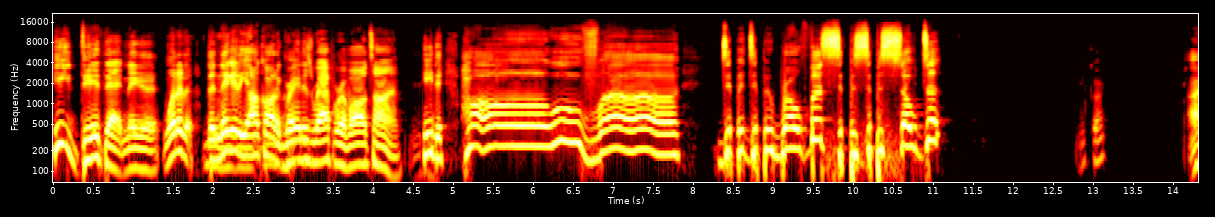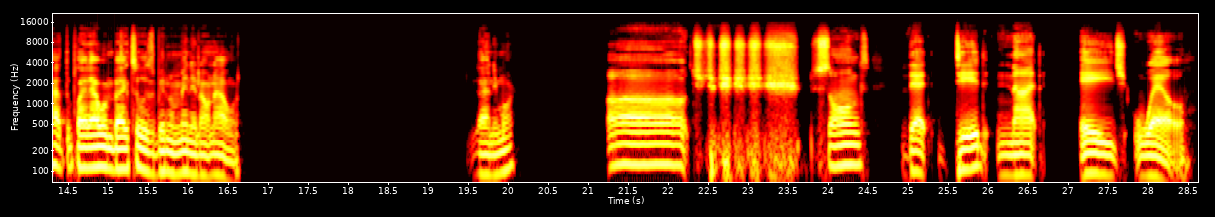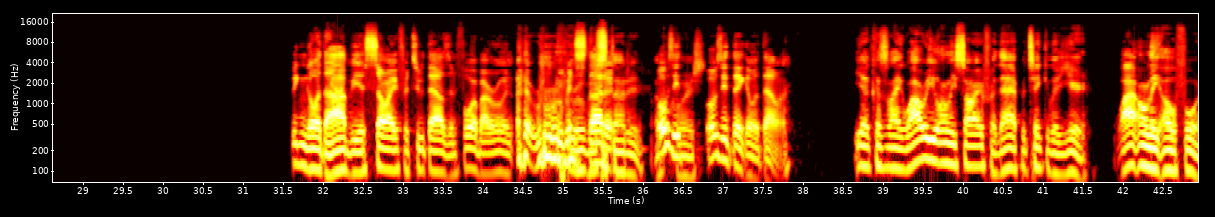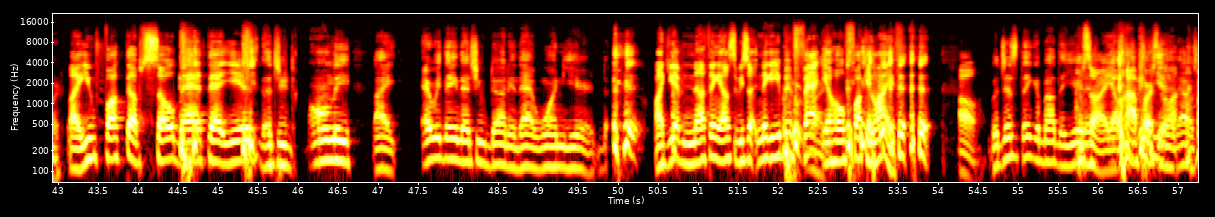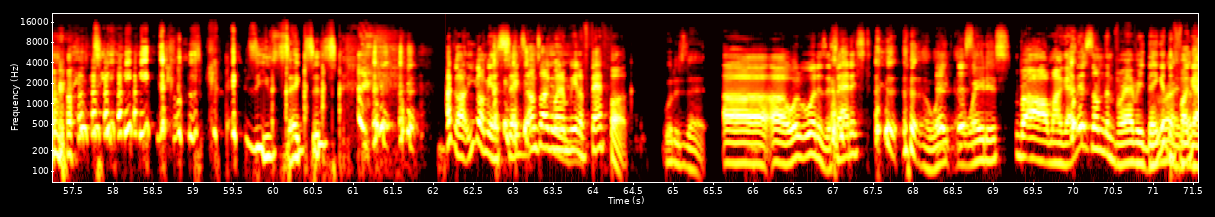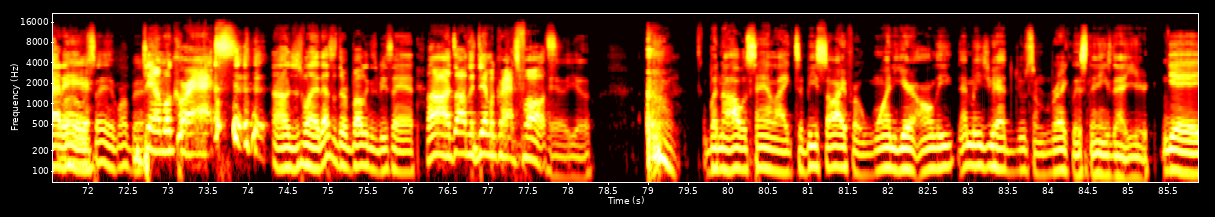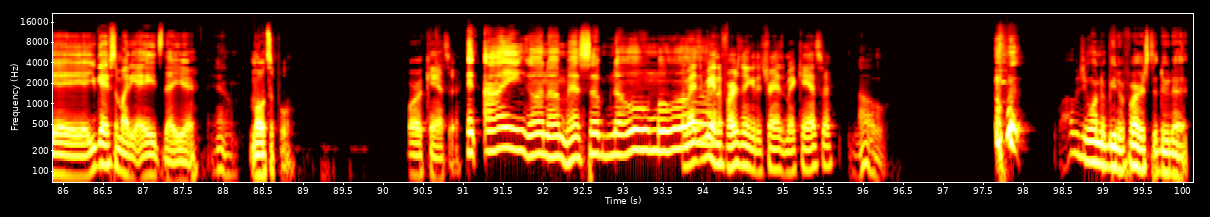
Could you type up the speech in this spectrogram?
he did that, nigga. One of the the nigga that y'all call the greatest rapper of all time. He did over. Dip it, dip it, rover, sip it, sip it, soda. Okay. I have to play that one back too. It's been a minute on that one. You got any more? Uh, songs that did not age well. We can go with the obvious. Sorry for 2004 by Ruben, Ruben, Studdard. Studdard, What was he? course. What was he thinking with that one? Yeah, because like, why were you only sorry for that particular year? Why only 04? Like you fucked up so bad that year. that you only like everything that you've done in that one year. Like you have nothing else to be. So- Nigga, you've been fat Right. your whole fucking life. Oh, But just think about the year. I'm that- sorry, yo, my personal. Yeah, that was crazy. that was crazy. You sexist. I call you call me a sex. I'm talking about him being a fat fuck. What is that? Uh, uh, what what is it? Fattest? a wait, a This-. Bro, oh my god, there's something for everything. Get the fuck out of here. saying, my bad. Democrats. I'm just playing. That's what the Republicans be saying. Oh, it's all the Democrats' fault. Hell yeah. but no, I was saying like to be sorry for one year only. That means you had to do some reckless things that year. Yeah, yeah, yeah, yeah, yeah. You gave somebody AIDS that year, Damn. multiple, or a cancer. And I ain't gonna mess up no more. Imagine being the first nigga to transmit cancer. no. Why would you want to be the first to do that?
